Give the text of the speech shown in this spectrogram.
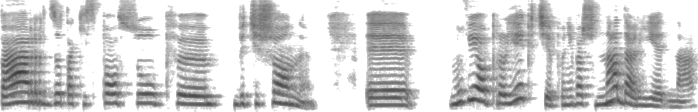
bardzo taki sposób wyciszony. Mówię o projekcie, ponieważ nadal jednak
